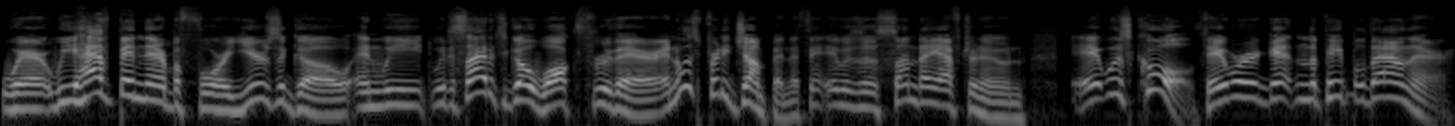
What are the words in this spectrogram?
Where we have been there before years ago, and we, we decided to go walk through there, and it was pretty jumping. I think it was a Sunday afternoon. It was cool. They were getting the people down there,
